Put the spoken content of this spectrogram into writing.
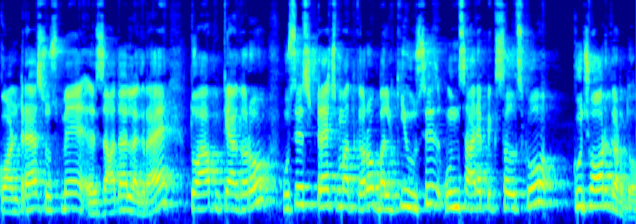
कॉन्ट्रास्ट उसमें ज़्यादा लग रहा है। तो आप क्या करो, उसे स्ट्रेच मत करो, बल्कि उसे उन सारे पिक्सल्स को कुछ और कर दो।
